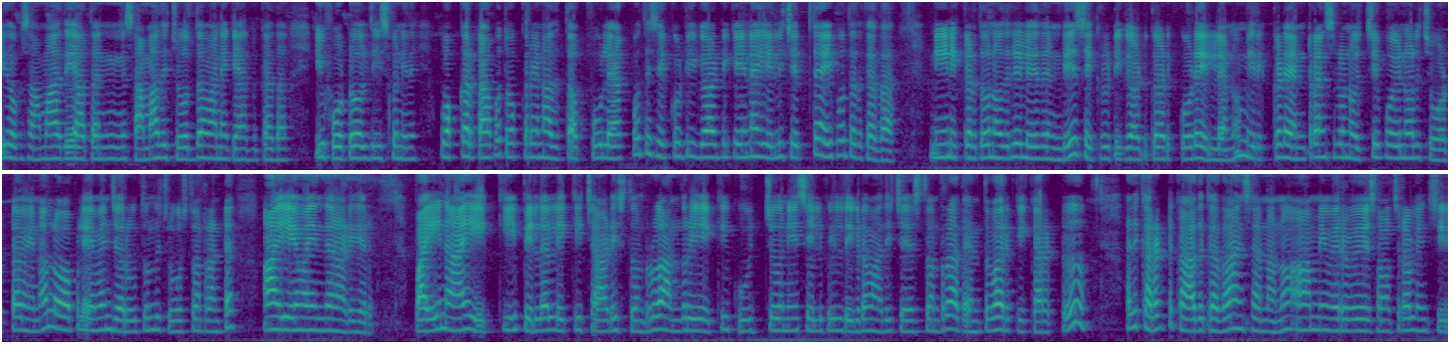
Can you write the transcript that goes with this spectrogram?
ఇది ఒక సమాధి అతన్ని సమాధి చూద్దామనే కదా. ఈ ఫోటోలు తీసుకొని ఒక్కరు కాకపోతే ఒక్కరైనా అది తప్పు. లేకపోతే సెక్యూరిటీ గార్డ్కైనా వెళ్ళి చెప్తే అయిపోతుంది కదా. నేను ఇక్కడితో వదిలేదండి సెక్యూరిటీ గార్డ్ గార్డ్కి కూడా వెళ్ళాను మీరు ఇక్కడ ఎంట్రన్స్లోనే వచ్చిపోయిన వాళ్ళు చూడటమైనా? లోపల ఏమైనా జరుగుతుంది చూస్తుంటారంటే ఏమైందని అడిగారు. పైన ఎక్కి పిల్లలు ఎక్కి చాడిస్తుండ్రు. అందరూ ఎక్కి కూర్చొని సెల్ఫీలు దిగడం అది చేస్తుండ్రు. అది ఎంతవరకు కరెక్ట్? అది కరెక్ట్ కాదు కదా అని అన్నాను మేము ఇరవై సంవత్సరాల నుంచి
